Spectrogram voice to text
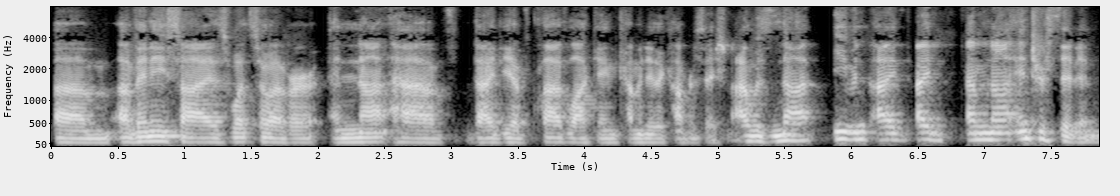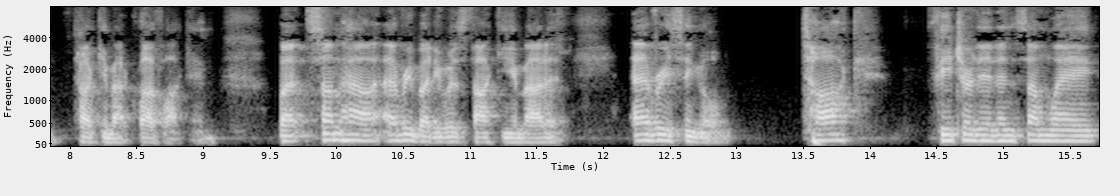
um, of any size whatsoever and not have the idea of cloud lock-in come into the conversation. I was not even, I, I, I'm not interested in talking about cloud lock-in, but somehow everybody was talking about it. Every single talk featured it in some way.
